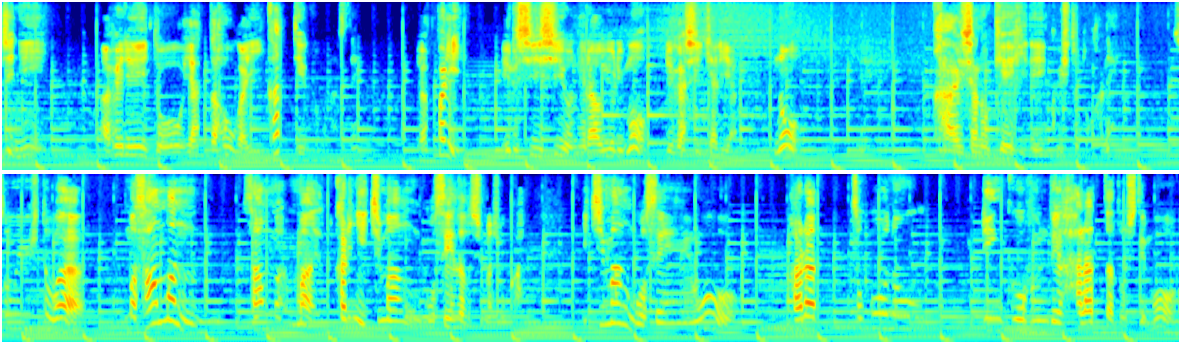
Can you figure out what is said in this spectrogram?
ちにアフィリエイトをやった方がいいかっていうことなんですね。やっぱり LCC を狙うよりもレガシーキャリアの会社の経費で行く人とかね。そういう人は、まあ、3万3万まあ仮に1万5000円だとしましょうか。1万5000円を払そこのリンクを踏んで払ったとしても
